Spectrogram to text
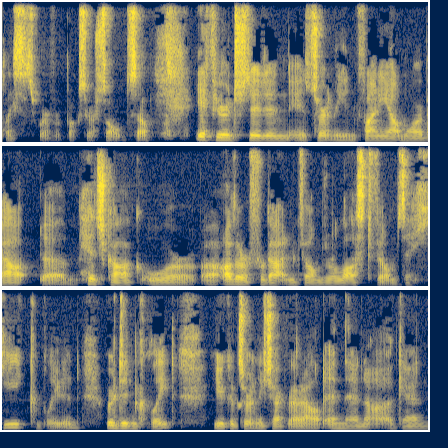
places wherever books are sold. So, if you're interested in, in certainly in finding out more about um, Hitchcock or uh, other forgotten films or lost films that he completed or didn't complete, you can certainly check that out. And then uh, again,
